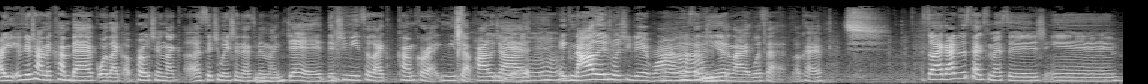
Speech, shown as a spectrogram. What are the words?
are you if you're trying to come back or like approaching like a situation that's been like mm-hmm. dead, that you need to like come correct. You need to apologize, uh-huh. acknowledge what you did wrong uh-huh. instead of just Yep. being like, "What's up?" Okay. So I got this text message and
